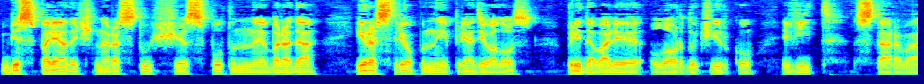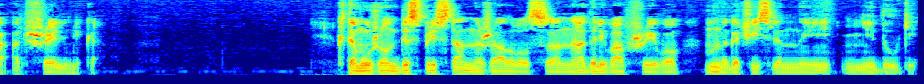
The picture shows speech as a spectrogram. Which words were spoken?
Беспорядочно растущая спутанная борода и растрепанные пряди волос придавали лорду Чирку вид старого отшельника. Тому же он беспрестанно жаловался на одолевавшие его многочисленные недуги.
